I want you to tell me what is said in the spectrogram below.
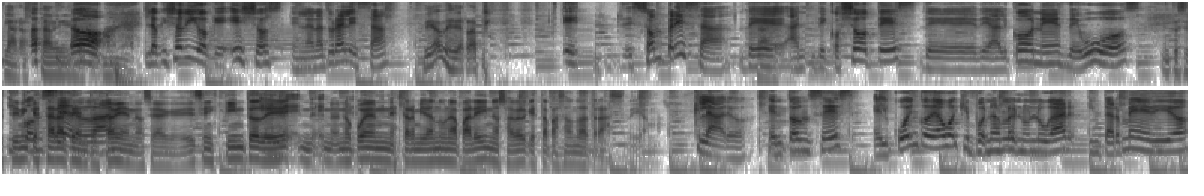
claro, está bien. No, lo que yo digo que ellos en la naturaleza De aves de es- son presa de, coyotes, de, de halcones, de búhos. Entonces tienen que estar atentos, está bien. O sea, ese instinto de n- no, no pueden estar mirando una pared y no saber qué está pasando atrás, digamos. Claro, entonces el cuenco de agua hay que ponerlo en un lugar intermedio.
